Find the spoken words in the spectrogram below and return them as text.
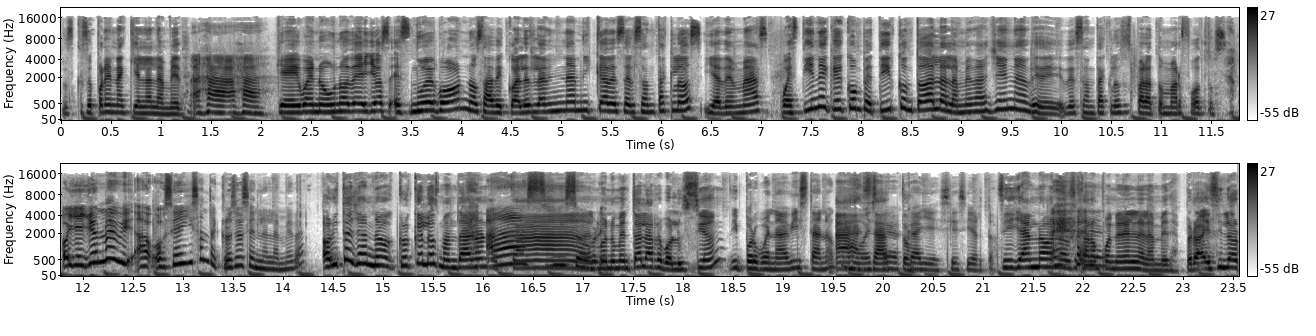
los que se ponen aquí en la Alameda. Ajá, ajá. Que bueno, uno de ellos es nuevo, no sabe cuál es la dinámica de ser Santa Claus y además, pues tiene que competir con toda la Alameda llena de, de Santa Clauses para tomar fotos. Oye, yo no he visto. o sea, ¿hay Santa Clauses en la Alameda? Ahorita ya no, creo que los mandaron Ah, acá sí, al sobre- Monumento a la Revolución. Y por Buenavista, ¿no? Como Ah, esta calle, sí es cierto. Sí, ya no los dejaron poner en la Alameda, pero ahí sí lo,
